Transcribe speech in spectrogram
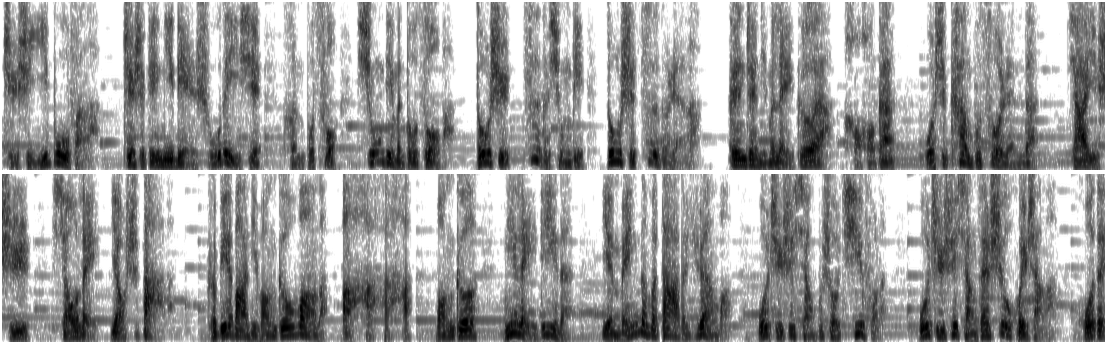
只是一部分啊。这是给你脸熟的一些，很不错，兄弟们都做吧，都是自个兄弟，都是自个人啊。跟着你们磊哥呀，好好干。我是看不错人的，假以时日，小磊要是大了，可别把你王哥忘了啊！哈哈哈，王哥，你磊弟呢，也没那么大的愿望，我只是想不受欺负了，我只是想在社会上啊，活得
